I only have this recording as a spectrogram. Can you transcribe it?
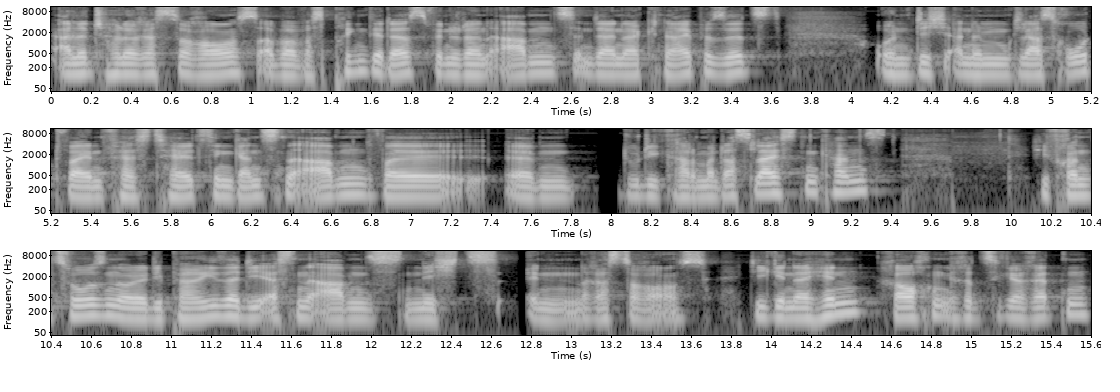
alle tolle Restaurants, aber was bringt dir das, wenn du dann abends in deiner Kneipe sitzt und dich an einem Glas Rotwein festhältst den ganzen Abend, weil ähm, du dir gerade mal das leisten kannst? Die Franzosen oder die Pariser, die essen abends nichts in Restaurants. Die gehen dahin, rauchen ihre Zigaretten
